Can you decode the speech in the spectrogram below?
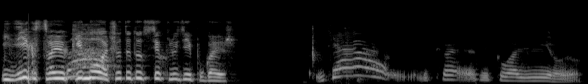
Иди к свое кино, что ты тут всех людей пугаешь? Я рекла- рекламирую.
